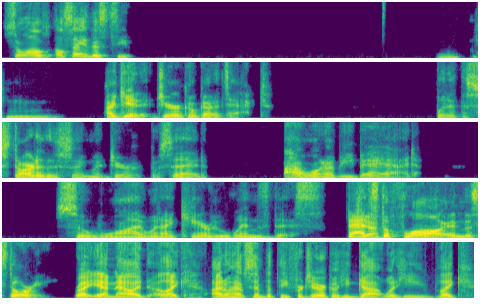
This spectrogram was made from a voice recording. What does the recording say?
So I'll I'll say this to you: hmm, I get it. Jericho got attacked. But at the start of this segment, Jericho said, I want to be bad. So why would I care who wins this? That's Yeah. the flaw in the story. Right. Yeah. Now I like I don't have sympathy for Jericho. He got what he like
